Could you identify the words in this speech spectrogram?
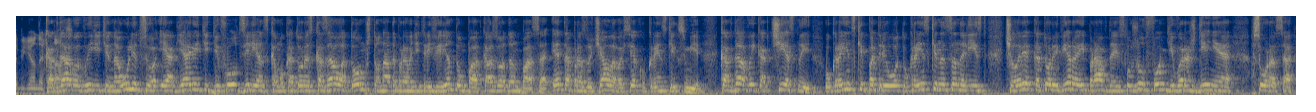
Объединенных Когда Наций. вы выйдете на улицу и объявите дефолт Зеленскому, который сказал о том, что надо проводить референдум по отказу от Донбасса. Это прозвучало во всех украинских СМИ. Когда вы, как честный украинский патриот, украинский националист, человек, который верой и правдой служил в фонде вырождения Сороса,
